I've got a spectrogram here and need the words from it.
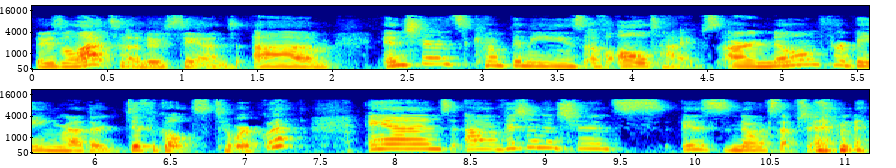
There's a lot to understand. Um, Insurance companies of all types are known for being rather difficult to work with, and uh, vision insurance is no exception.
